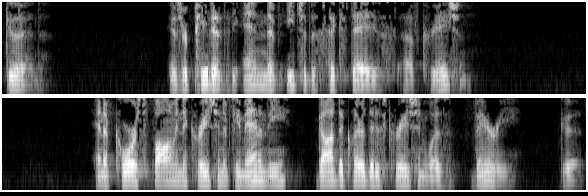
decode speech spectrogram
good, is repeated at the end of each of the six days of creation. And of course, following the creation of humanity, God declared that his creation was very good.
